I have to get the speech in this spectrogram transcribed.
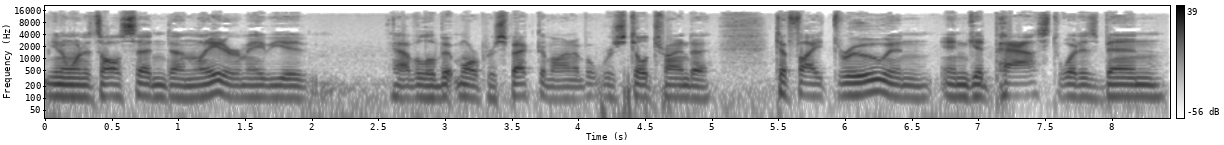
you know, when it's all said and done later, maybe you have a little bit more perspective on it. But we're still trying to to fight through and and get past what has been,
